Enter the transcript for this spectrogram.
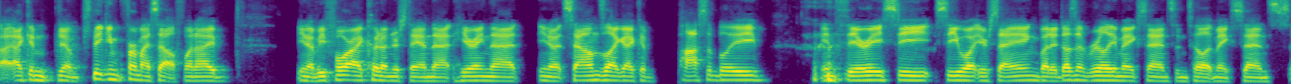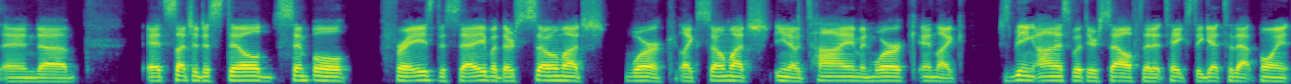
I can you know speaking for myself when i you know before i could understand that hearing that you know it sounds like i could possibly in theory see see what you're saying but it doesn't really make sense until it makes sense and uh, it's such a distilled simple phrase to say but there's so much work like so much you know time and work and like just being honest with yourself that it takes to get to that point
